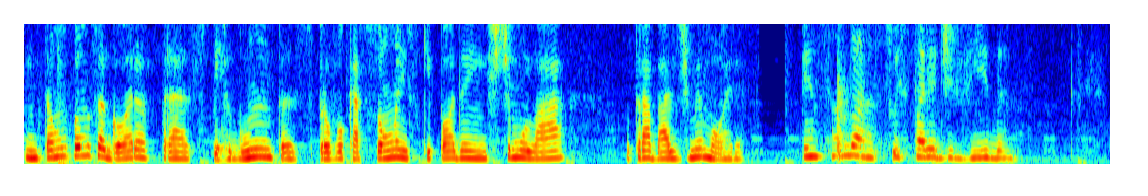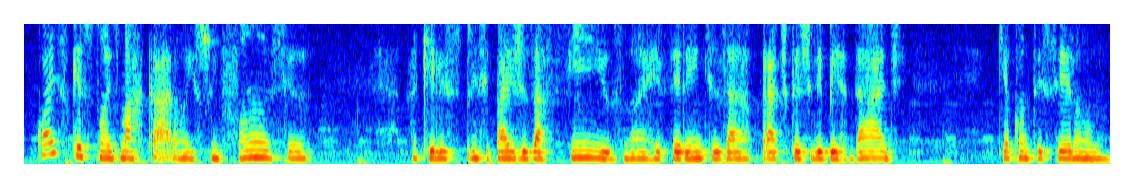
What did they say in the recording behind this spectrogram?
Então vamos agora para as perguntas, provocações que podem estimular o trabalho de memória. Pensando a sua história de vida, quais questões marcaram a sua infância, aqueles principais desafios né, referentes a práticas de liberdade que aconteceram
